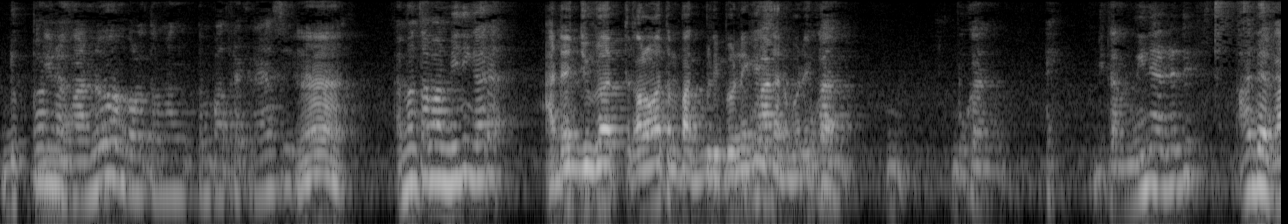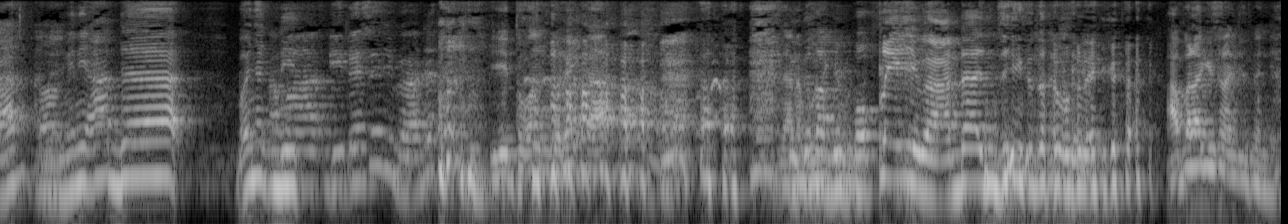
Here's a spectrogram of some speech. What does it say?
di depan doang kalau teman tempat rekreasi. Nah, Emang Taman Mini enggak ada? ada juga kalau nggak tempat beli boneka istana boneka. bukan bukan eh di taman mini ada deh. Ada kan? Taman Mini ada. Banyak di Sama di TC juga ada. Iya tukang boneka. Samping boneka. Poplay juga ada anjing itu Taman Boneka. Apa lagi selanjutnya nih?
